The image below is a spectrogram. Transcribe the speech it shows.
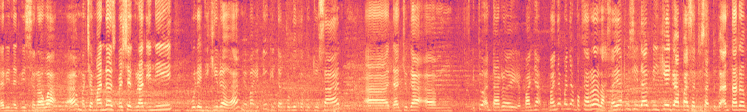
dari negeri Sarawak. Uh, macam mana special grant ini boleh dikira? Uh, memang itu kita perlu keputusan uh, dan juga um, itu antara banyak banyak banyak perkara lah. Saya pun dah fikir juga apa satu-satu antara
